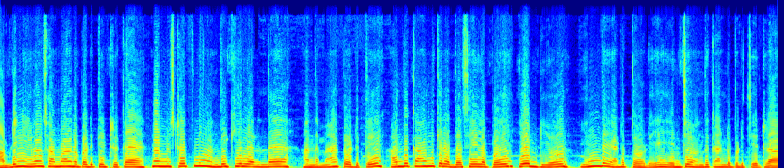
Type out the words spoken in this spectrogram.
அப்படின்னு இவன் சமாதானப்படுத்திட்டு இருக்க. நம்ம ஸ்டெப்னி வந்து கீழே இருந்த அந்த மேப் எடுத்து அந்த காமிக்கிற திசையில போய் எப்படியோ இந்த இடத்தோட எட்ஜ வந்து கண்டுபிடிச்சிடுறா.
